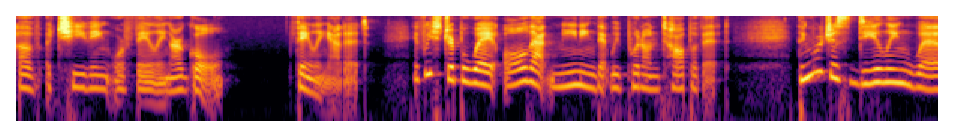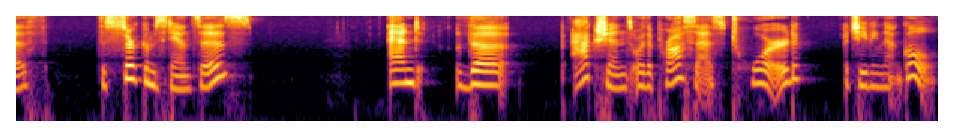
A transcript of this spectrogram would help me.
of achieving or failing our goal, failing at it, if we strip away all that meaning that we put on top of it, then we're just dealing with the circumstances and the actions or the process toward achieving that goal.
